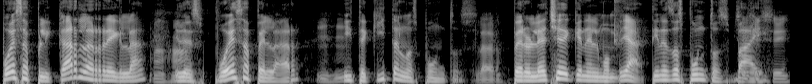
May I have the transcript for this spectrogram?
puedes aplicar la regla Ajá. y después apelar y te quitan los puntos. Claro. Pero el hecho de que en el momento, ya, tienes dos puntos, bye. sí, sí.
